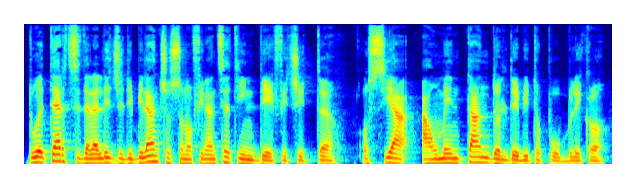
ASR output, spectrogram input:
Due terzi della legge di bilancio sono finanziati in deficit, ossia aumentando il debito pubblico,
